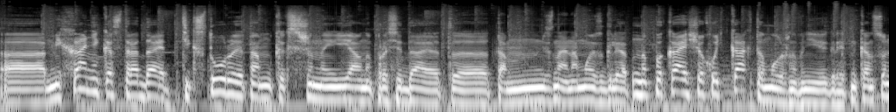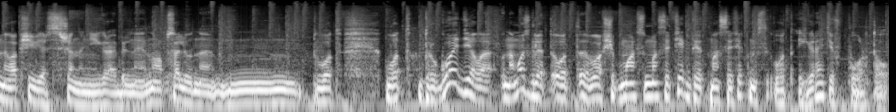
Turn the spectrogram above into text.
э, механика страдает, текстуры там как совершенно явно проседают, э, там, не знаю, на мой взгляд, на ПК еще хоть как-то можно в нее играть, на консольной вообще версия совершенно не играбельная, ну, абсолютно. Вот, вот другое дело, на мой взгляд, вот вообще Mass, Mass Effect, Mass Effect, вот играйте в Portal.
